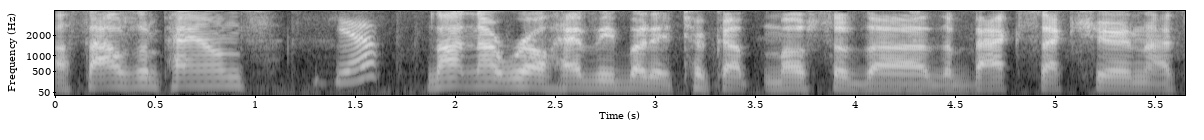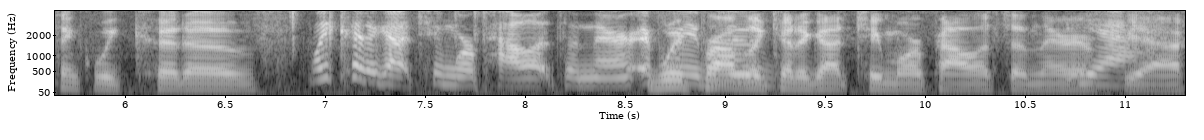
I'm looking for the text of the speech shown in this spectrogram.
A thousand pounds Yep. not not real heavy, but it took up most of the the back section. I think we could have We could have got two more pallets in there if we, we, probably could have got two more pallets in there. Yeah. yeah.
